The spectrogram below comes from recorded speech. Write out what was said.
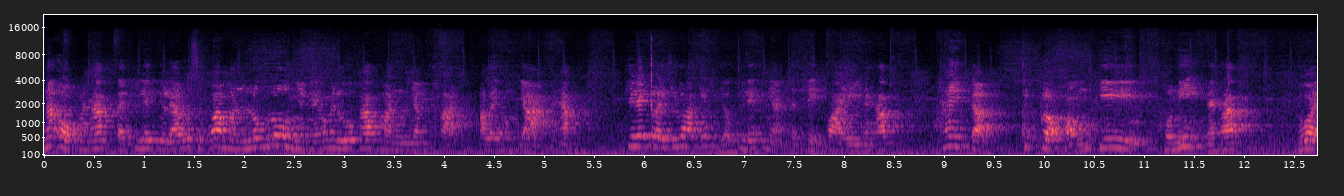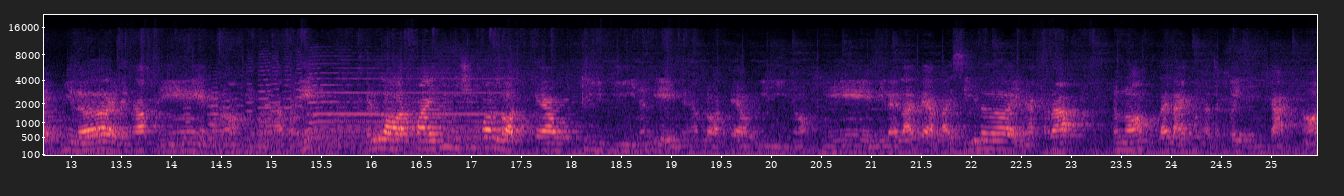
หน้าอกนะครับ แต่พี่เล็กดูแล้วรู้สึกว่ามันโล่งๆยังไงก็ไม่รู้ครับ มันยังขาดอะไรบางอย่างนะครับพี่เล็กก็เลยคิดว่าเอ๊ะเดี๋ยวพี่เล็กเนี่ยจะติดไฟนะครับ ให้กับชุดเกราะของพี่โทนี่นะครับ ด้วยนี่เลยนะครับนี่น้องๆเห็นนะครับอันนี้เป็นหลอดไฟที่มีชื่อว่าหลอด LED นั่นเองนะครับหลอด LED เนาะนี่มีหลายๆแบบหลายสีเลยนะครับน้องๆหลาย ๆ คนอาจจะเคยเห็นกันเนาะ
